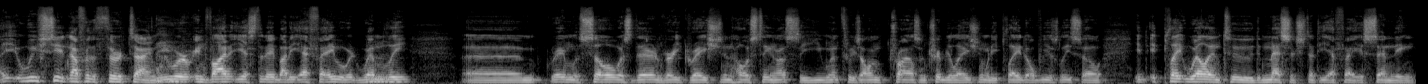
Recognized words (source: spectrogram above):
Uh, We've seen it now for the third time. We were invited yesterday by the FA. We were at Wembley. Um, Graeme Le Saux was there and very gracious in hosting us. He went through his own trials and tribulation when he played, obviously. So it, it played well into the message that the FA is sending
